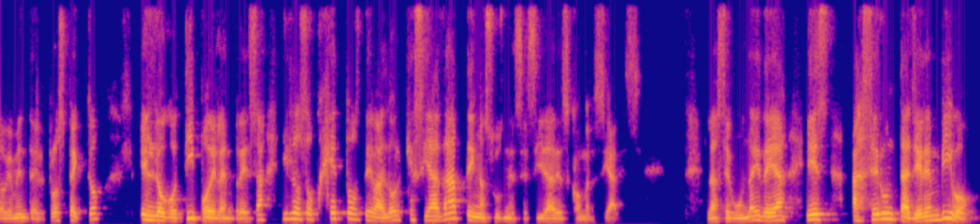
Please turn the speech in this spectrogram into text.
obviamente, del prospecto, el logotipo de la empresa y los objetos de valor que se adapten a sus necesidades comerciales. La segunda idea es hacer un taller en vivo.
